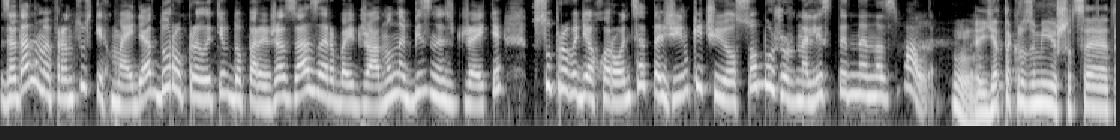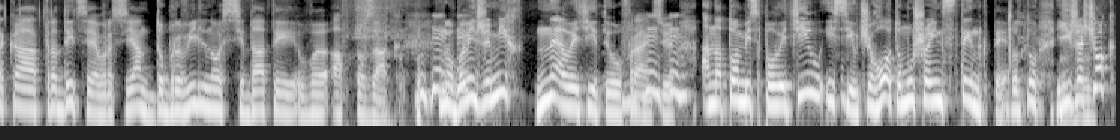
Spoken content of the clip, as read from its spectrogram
За даними французьких медіа, Дуров прилетів до Парижа з Азербайджану на бізнес-джеті в супроводі охоронця та жінки, чию особу журналісти не назвали. Я так розумію, що це така традиція в росіян добровільно сідати в автозак. Ну, бо він же міг не летіти у Францію, а натомість полетів і сів. Чого? Тому що інстинкти. Ну, їжачок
